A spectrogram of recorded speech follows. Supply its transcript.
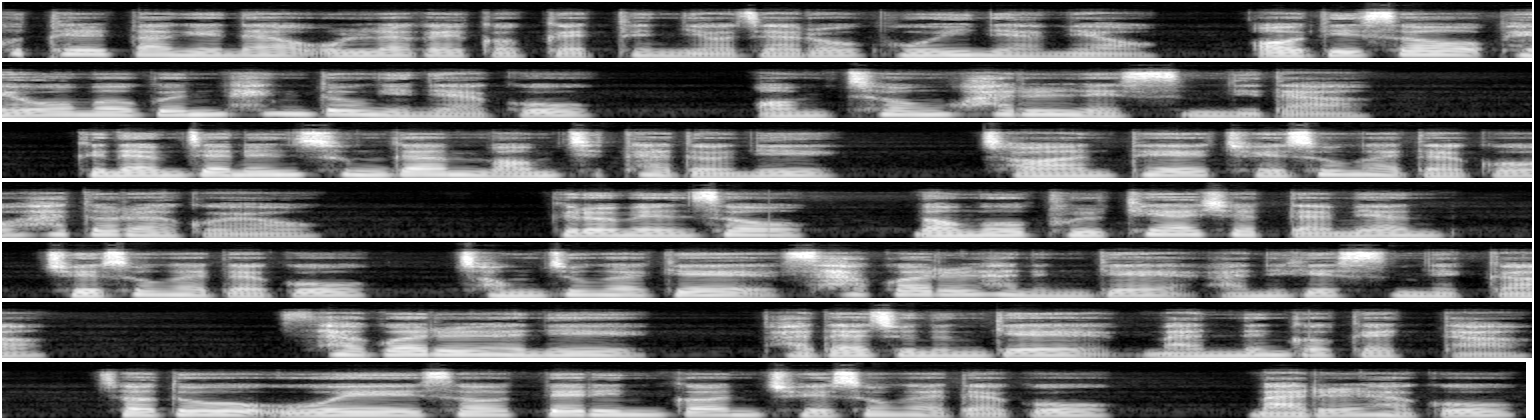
호텔 방에나 올라갈 것 같은 여자로 보이냐며 어디서 배워먹은 행동이냐고 엄청 화를 냈습니다. 그 남자는 순간 멈칫하더니 저한테 죄송하다고 하더라고요. 그러면서 너무 불쾌하셨다면 죄송하다고 정중하게 사과를 하는 게 아니겠습니까? 사과를 하니 받아주는 게 맞는 것 같아. 저도 오해해서 때린 건 죄송하다고 말을 하고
